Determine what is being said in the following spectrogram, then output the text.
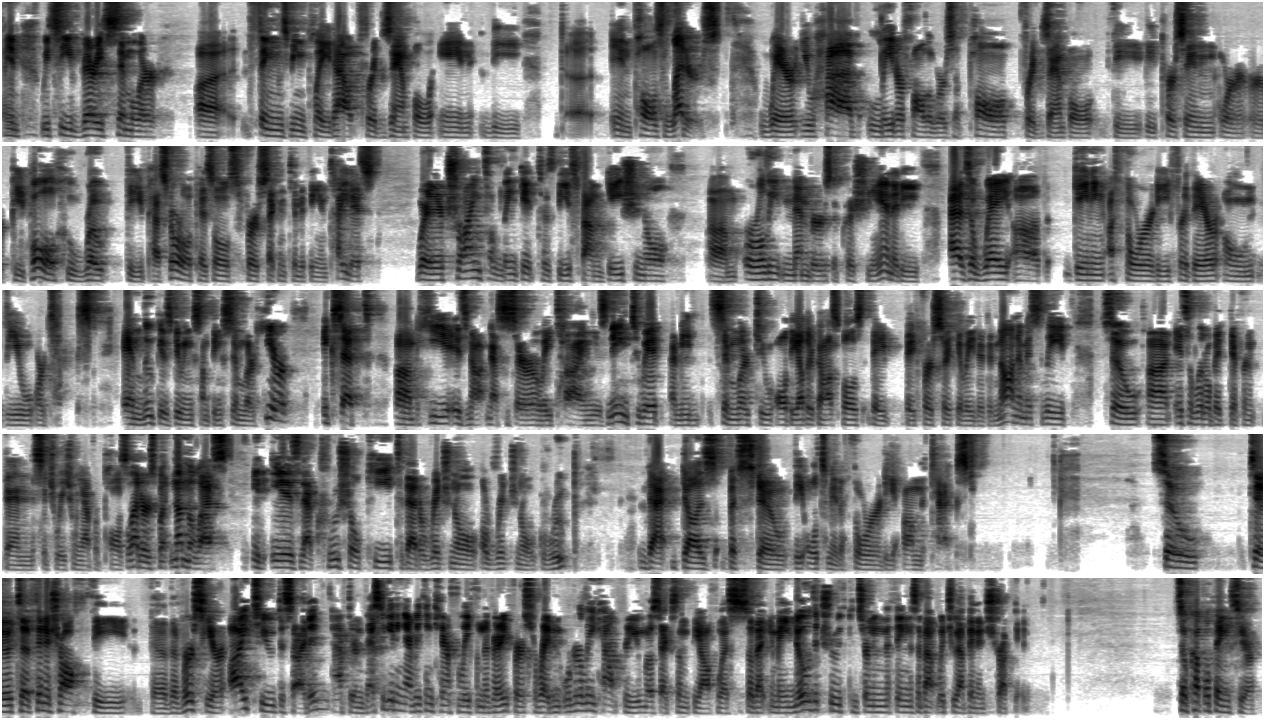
And we see very similar uh, things being played out, for example, in the uh, in Paul's letters, where you have later followers of Paul, for example, the the person or, or people who wrote the pastoral epistles, First, Second Timothy, and Titus, where they're trying to link it to these foundational um, early members of Christianity as a way of gaining authority for their own view or text. And Luke is doing something similar here, except um, he is not necessarily tying his name to it. I mean, similar to all the other gospels, they they first circulated anonymously, so uh, it's a little bit different than the situation we have with Paul's letters. But nonetheless, it is that crucial key to that original original group that does bestow the ultimate authority on the text. So to, to finish off the, the, the verse here, I too decided, after investigating everything carefully from the very first, to write an orderly account for you, most excellent Theophilus, so that you may know the truth concerning the things about which you have been instructed. So, a couple things here.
